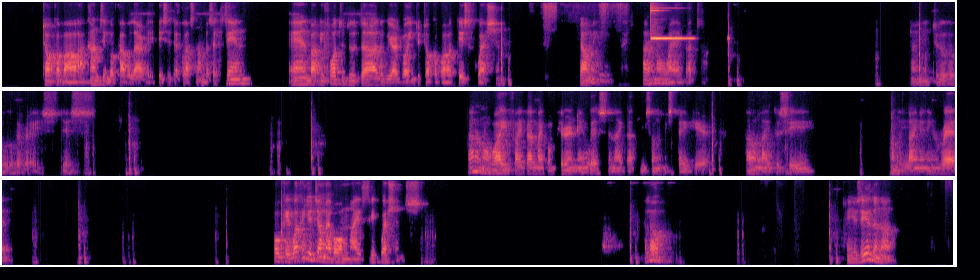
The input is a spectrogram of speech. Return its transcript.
talk about accounting vocabulary. This is the class number 16. And but before to do that, we are going to talk about this question. Me. I don't know why I got I need to erase this. I don't know why if I got my computer in English and I got some mistake here. I don't like to see underlining in red. Okay, what can you tell me about my three questions? Hello? Can you see it or not?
